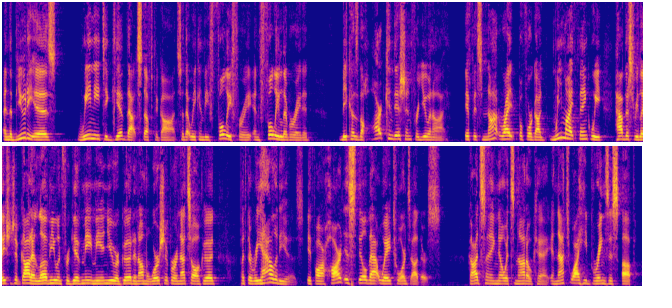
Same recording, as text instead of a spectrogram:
And the beauty is we need to give that stuff to God so that we can be fully free and fully liberated because the heart condition for you and I if it's not right before God, we might think we have this relationship God, I love you and forgive me. Me and you are good, and I'm a worshiper, and that's all good. But the reality is, if our heart is still that way towards others, God's saying, no, it's not okay. And that's why He brings us up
